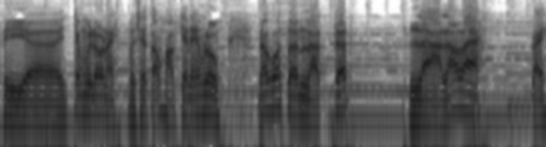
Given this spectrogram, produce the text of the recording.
Thì uh, trong video này mình sẽ tổng hợp cho anh em luôn. Nó có tên là Tết là lá la đây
